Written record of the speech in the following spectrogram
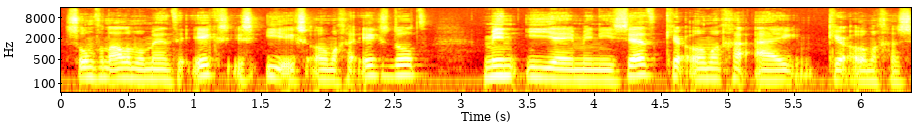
Som van alle momenten x is ix omega x dot min ij min iz keer omega i keer omega z.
